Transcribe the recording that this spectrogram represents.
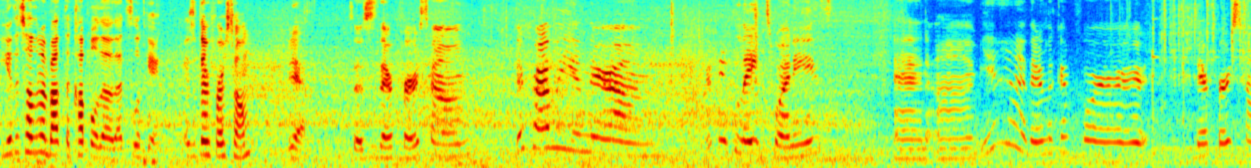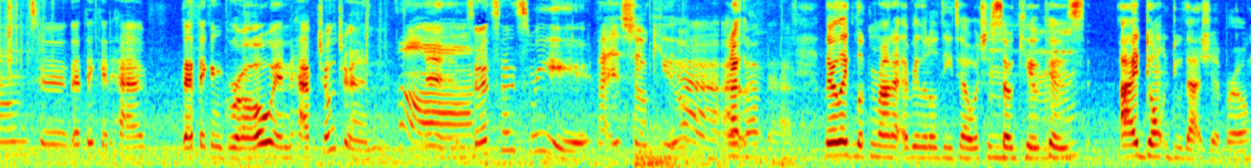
You have to tell them about the couple though that's looking. Is it their first home? Yeah. So this is their first home. They're probably in their um I think late twenties. And um yeah, they're looking for their first home to that they could have that they can grow and have children. Aw. And so it's so sweet. That is so cute. Yeah, And I love that. They're like looking around at every little detail, which is so cute because I don't do that shit, bro.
